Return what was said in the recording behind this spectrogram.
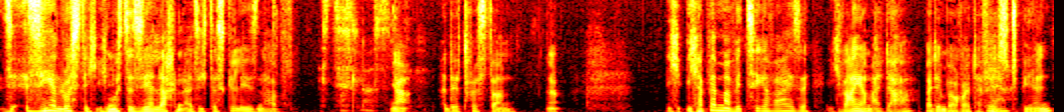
sehr, sehr lustig. Ich musste sehr lachen, als ich das gelesen habe. Ist das lustig? Ja, der Tristan. Ich, ich habe ja mal witzigerweise, ich war ja mal da bei den Bayreuther Festspielen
